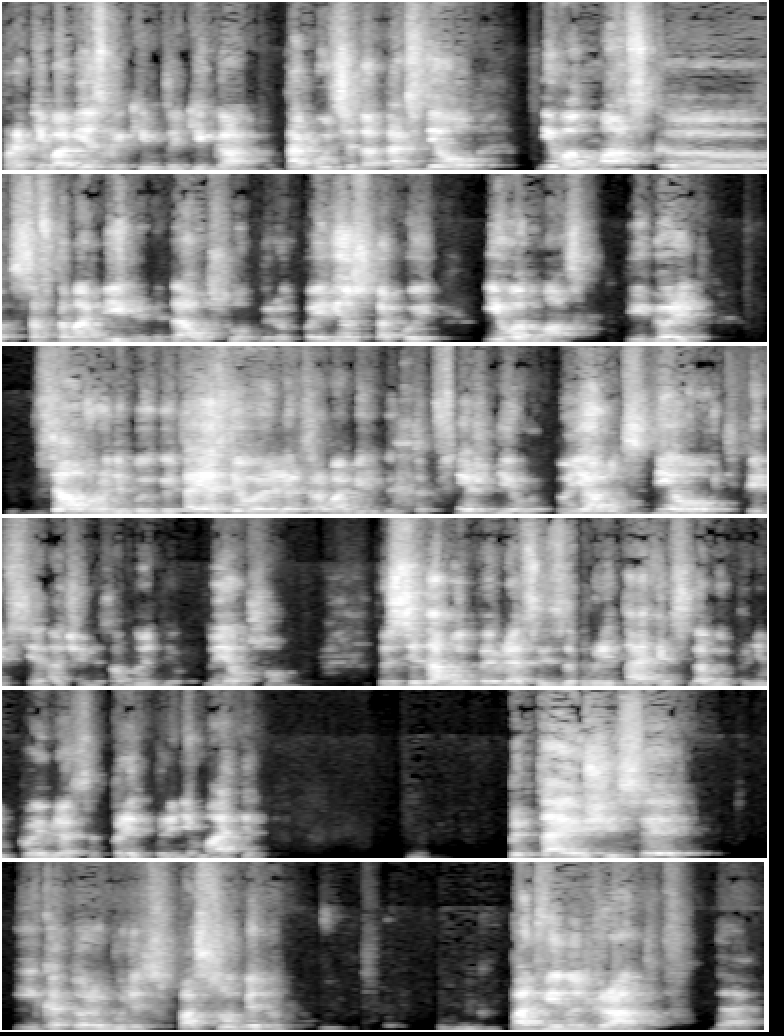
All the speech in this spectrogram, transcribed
противовес каким-то гигантам. Так будет всегда. Так сделал Иван Маск э, с автомобилями, да, условно говоря. Вот появился такой Иван Маск и говорит, взял вроде бы, говорит, а я сделаю электромобиль. Говорит, так все же делают. Но я вот сделал, и теперь все начали за мной делать. Ну, я условно говорю. То есть всегда будет появляться изобретатель, всегда будет появляться предприниматель, пытающийся и который будет способен подвинуть грантов. Да?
